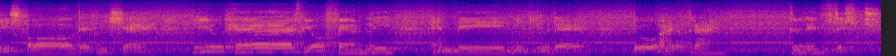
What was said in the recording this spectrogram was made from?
is all that we share. You have your family and they need you there. Though I try to resist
